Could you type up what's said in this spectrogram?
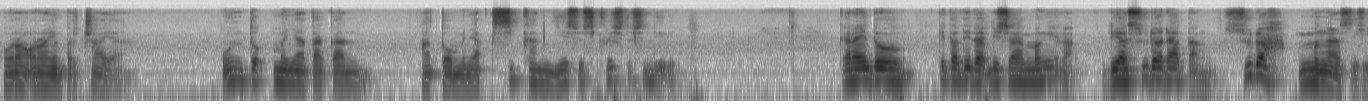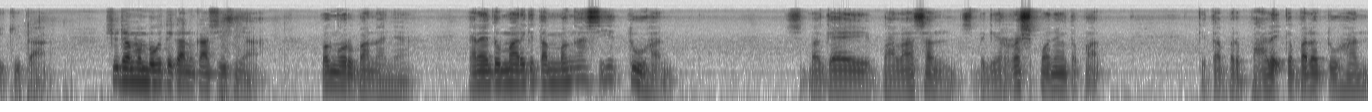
Orang-orang yang percaya untuk menyatakan atau menyaksikan Yesus Kristus sendiri. Karena itu kita tidak bisa mengelak. Dia sudah datang, sudah mengasihi kita, sudah membuktikan kasihnya, pengorbanannya. Karena itu mari kita mengasihi Tuhan sebagai balasan, sebagai respon yang tepat. Kita berbalik kepada Tuhan,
